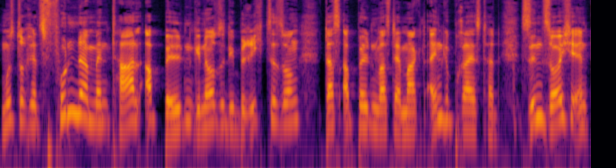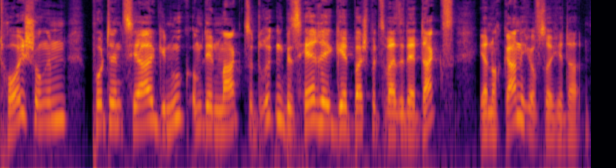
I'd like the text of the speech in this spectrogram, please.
muss doch jetzt fundamental abbilden, genauso die Berichtssaison, das abbilden, was der Markt eingepreist hat. Sind solche Enttäuschungen Potenzial genug, um den Markt zu drücken? Bisher reagiert beispielsweise der DAX ja noch gar nicht auf solche Daten.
